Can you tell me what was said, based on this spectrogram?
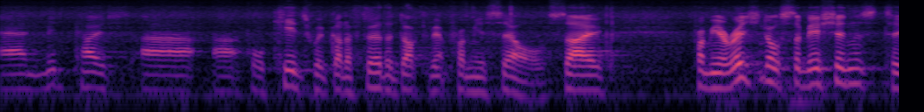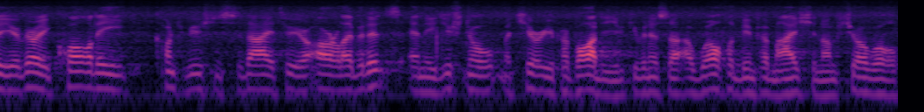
And Mid-Coast uh, uh, for Kids, we've got a further document from yourselves. So from your original submissions to your very quality contributions today through your oral evidence and the additional material you provided, you've given us a, a wealth of information. I'm sure will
